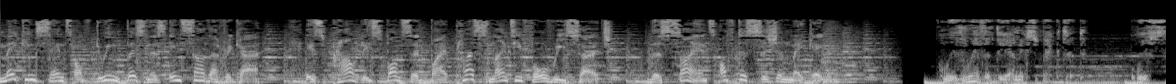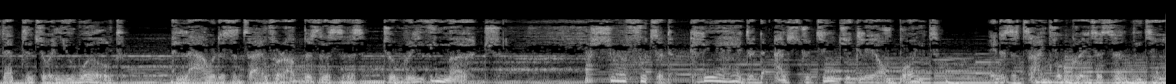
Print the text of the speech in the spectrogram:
making sense of doing business in South Africa is proudly sponsored by Plus 94 Research, the science of decision making. We've weathered the unexpected. We've stepped into a new world. And now it is a time for our businesses to re-emerge. Sure-footed, clear-headed and strategically on point. It is a time for greater certainty,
